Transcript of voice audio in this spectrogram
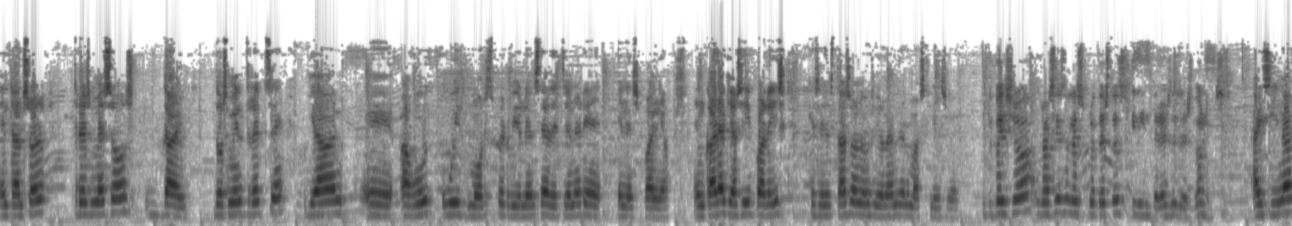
En tan sol tres mesos d'any 2013 hi ha eh, hagut 8 morts per violència de gènere en Espanya, encara que així pareix que s'està solucionant el masclisme. I tot això gràcies a les protestes i l'interès de les dones. Aixina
